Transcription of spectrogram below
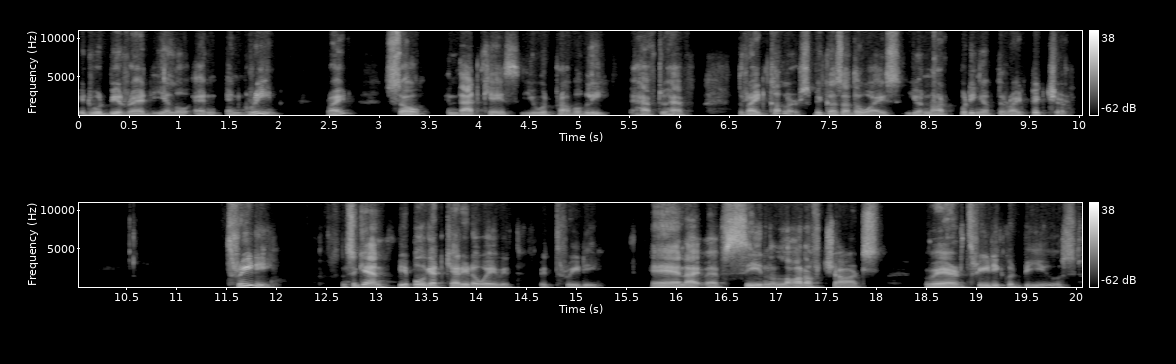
it would be red, yellow, and, and green, right? So in that case, you would probably have to have the right colors because otherwise you're not putting up the right picture. 3D. Once again, people get carried away with, with 3D. And I, have seen a lot of charts where 3D could be used.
